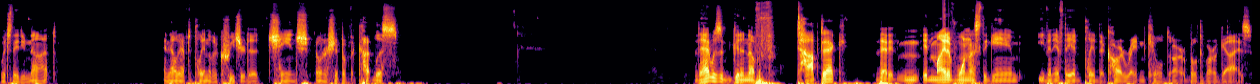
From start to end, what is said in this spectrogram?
Which they do not. And now they have to play another creature to change ownership of the Cutlass. That was a good enough top deck that it it might have won us the game even if they had played their card right and killed our both of our guys.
